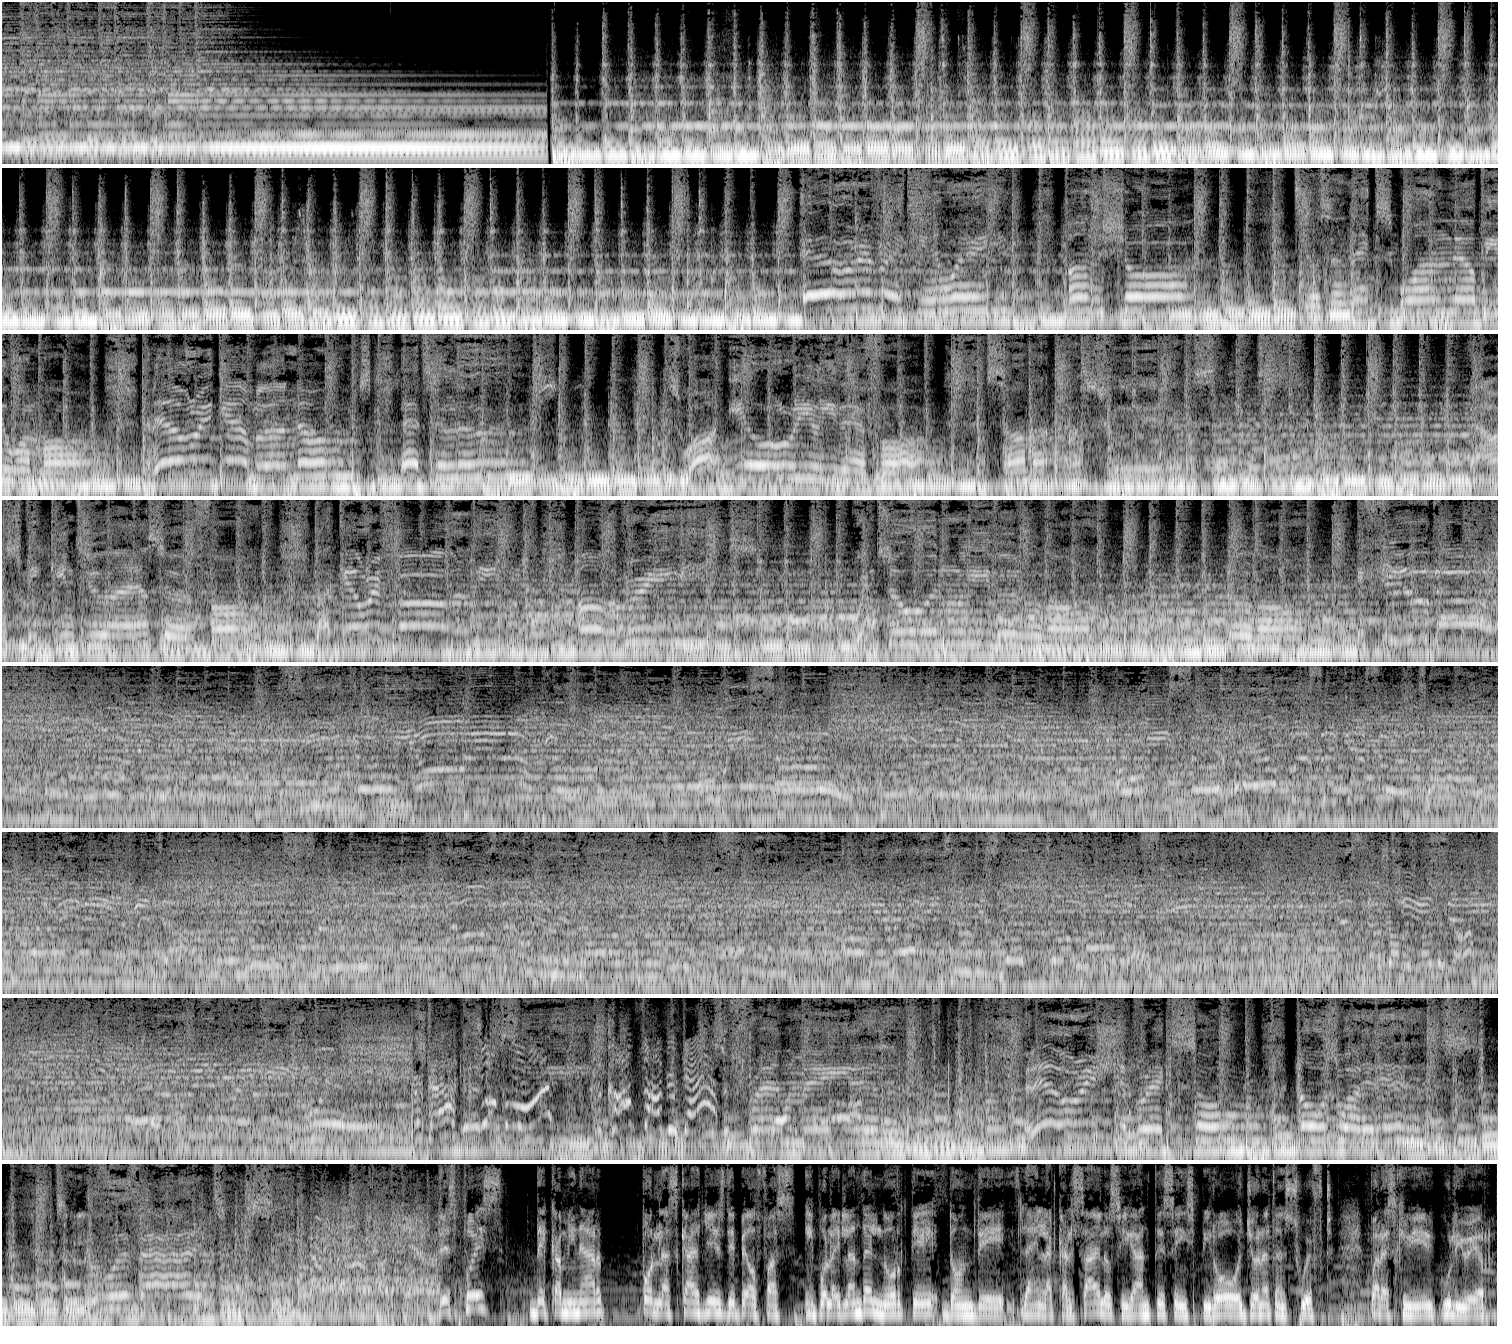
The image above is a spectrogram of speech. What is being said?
De caminar por las calles de Belfast y por la Irlanda del Norte, donde en la calzada de los gigantes se inspiró Jonathan Swift para escribir Gulliver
